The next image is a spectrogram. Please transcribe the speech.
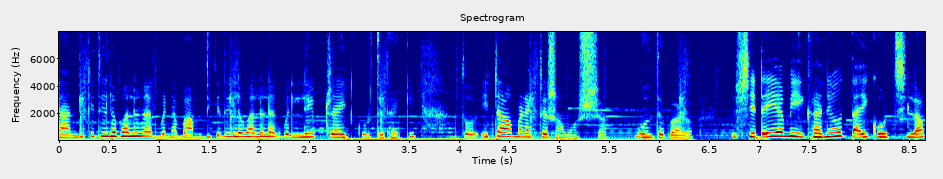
ডান দিকে দিলে ভালো লাগবে, না বাম দিকে দিলে ভালো লাগবে লেফট রাইট করতে থাকি। তো এটা আমার একটা সমস্যা, বলতে পারো। তো সেটাই আমি এখানেও তাই করছিলাম।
